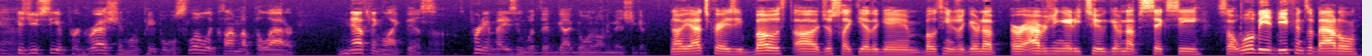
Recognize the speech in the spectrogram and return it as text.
Yeah. because you see a progression where people will slowly climb up the ladder. Nothing like this. It's pretty amazing what they've got going on in Michigan. No, yeah, it's crazy. Both, uh, just like the other game, both teams are giving up or averaging 82, giving up 60. So it will be a defensive battle.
